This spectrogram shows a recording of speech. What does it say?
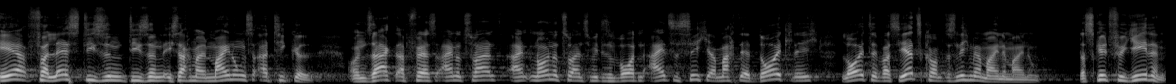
er verlässt diesen, diesen ich sage mal, Meinungsartikel und sagt ab Vers 21, 29 mit diesen Worten, eins ist sicher, macht er deutlich, Leute, was jetzt kommt, ist nicht mehr meine Meinung. Das gilt für jeden.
